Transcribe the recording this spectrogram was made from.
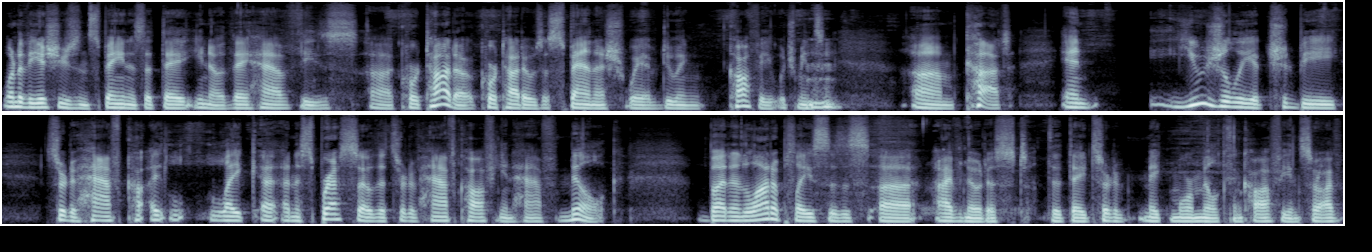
one of the issues in Spain is that they, you know, they have these uh, cortado. Cortado is a Spanish way of doing coffee, which means mm-hmm. um, cut, and usually it should be sort of half co- like a, an espresso that's sort of half coffee and half milk. But in a lot of places, uh, I've noticed that they sort of make more milk than coffee, and so I've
